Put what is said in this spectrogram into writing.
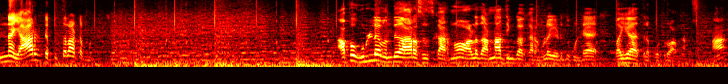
என்ன யாருக்கிட்ட பித்தலாட்டம் பண்ணுறீங்க அப்போ உள்ளே வந்து ஆர்எஸ்எஸ் காரனோ அல்லது அதிமுக காரங்களோ எடுத்துக்கொண்டே வைகாத்தில் போட்டுருவாங்கன்னு சொன்னால்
